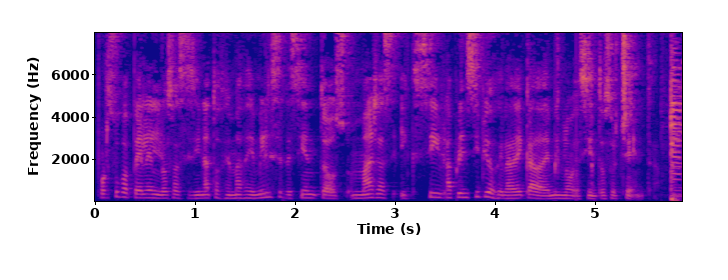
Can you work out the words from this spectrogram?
por su papel en los asesinatos de más de 1.700 mayas y a principios de la década de 1980.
